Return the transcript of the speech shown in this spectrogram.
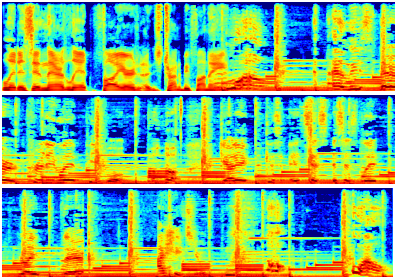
Lit is in there. Lit, fire. Just trying to be funny. Well, at least they're pretty lit people. Get it? Because it says it says lit right there. I hate you. well,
